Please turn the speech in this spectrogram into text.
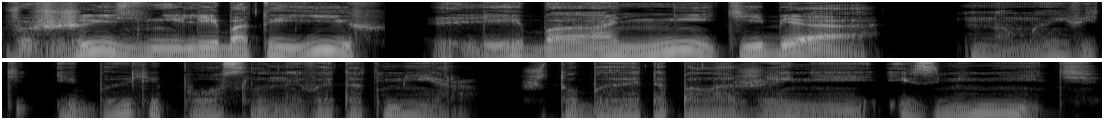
в жизни либо ты их, либо они тебя. Но мы ведь и были посланы в этот мир чтобы это положение изменить.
